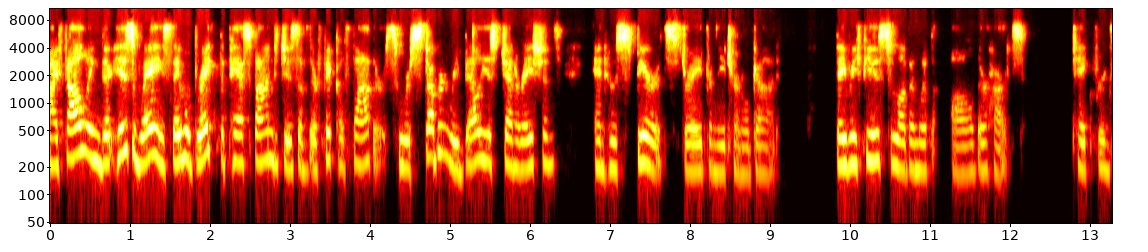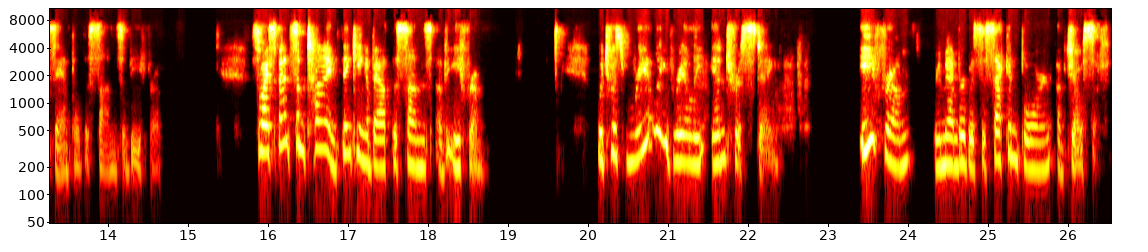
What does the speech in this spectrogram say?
By following the, his ways, they will break the past bondages of their fickle fathers, who were stubborn, rebellious generations and whose spirits strayed from the eternal God. They refused to love him with all their hearts. Take, for example, the sons of Ephraim. So I spent some time thinking about the sons of Ephraim, which was really, really interesting. Ephraim, remember, was the second born of Joseph.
